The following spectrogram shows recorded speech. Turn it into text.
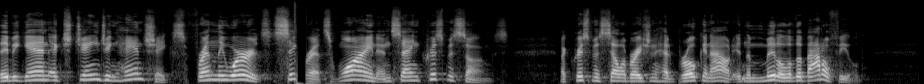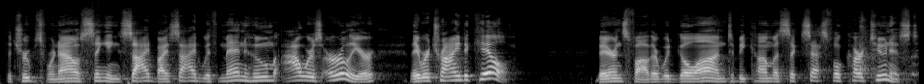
They began exchanging handshakes, friendly words, cigarettes, wine, and sang Christmas songs. A Christmas celebration had broken out in the middle of the battlefield. The troops were now singing side by side with men whom, hours earlier, they were trying to kill. Bairnsfather would go on to become a successful cartoonist,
